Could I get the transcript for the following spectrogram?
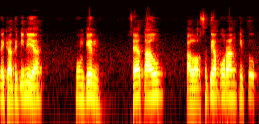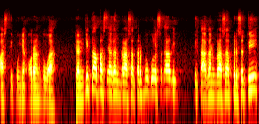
negatif ini ya. Mungkin saya tahu kalau setiap orang itu pasti punya orang tua dan kita pasti akan merasa terpukul sekali. Kita akan merasa bersedih,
